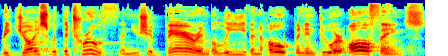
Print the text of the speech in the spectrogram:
Rejoice with the truth, and you should bear and believe and hope and endure all things.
